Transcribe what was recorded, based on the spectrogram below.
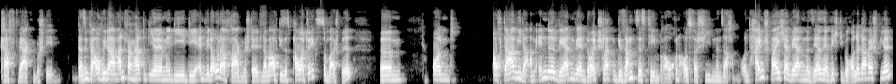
Kraftwerken bestehen. Da sind wir auch wieder am Anfang, hattet ihr mir die, die Entweder-Oder-Fragen gestellt und da war auch dieses Power to X zum Beispiel. Ähm, und auch da wieder, am Ende werden wir in Deutschland ein Gesamtsystem brauchen aus verschiedenen Sachen. Und Heimspeicher werden eine sehr, sehr wichtige Rolle dabei spielen,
